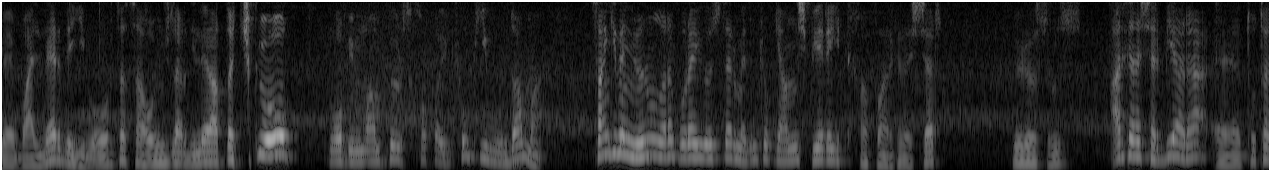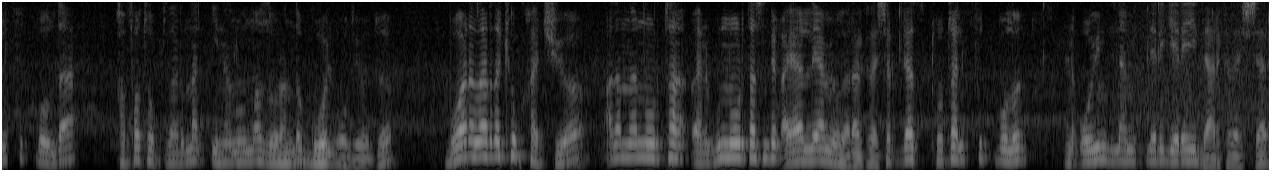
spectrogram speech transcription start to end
ve Valverde gibi orta saha oyuncular da ileri hatta çıkıyor. Robin Van Persie kafayı çok iyi vurdu ama sanki ben yön olarak orayı göstermedim. Çok yanlış bir yere gitti kafa arkadaşlar. Görüyorsunuz. Arkadaşlar bir ara e, Total Futbol'da kafa toplarından inanılmaz oranda gol oluyordu. Bu aralarda çok kaçıyor. Adamların orta yani bunun ortasını pek ayarlayamıyorlar arkadaşlar. Biraz total futbolun yani oyun dinamikleri gereğiydi arkadaşlar.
